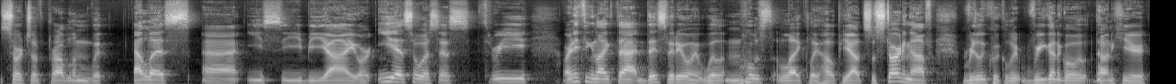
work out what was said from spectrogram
sorts of problem with LS, uh, ECBI or ESOSS3 or anything like that, this video will most likely help you out. So starting off really quickly, we're gonna go down here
